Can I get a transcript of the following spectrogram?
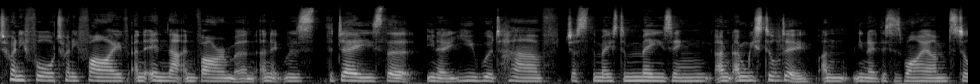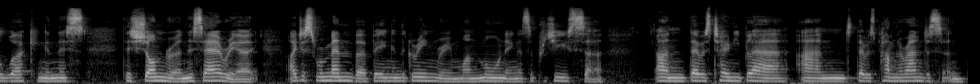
24, 25 and in that environment. And it was the days that, you know, you would have just the most amazing, and, and we still do. And, you know, this is why I'm still working in this this genre and this area. I just remember being in the green room one morning as a producer, and there was Tony Blair and there was Pamela Anderson.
